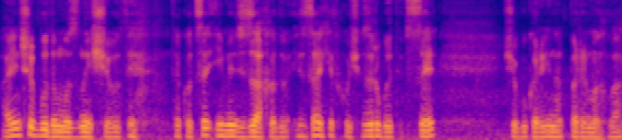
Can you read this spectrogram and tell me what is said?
а інший будемо знищувати. Так оце імідж Заходу. І Захід хоче зробити все, щоб Україна перемогла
